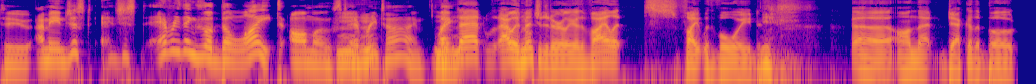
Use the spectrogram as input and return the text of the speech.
To, I mean, just just everything's a delight almost Mhm. every time. like that i was mentioned it earlier the violet fight with void uh on that deck of the boat.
